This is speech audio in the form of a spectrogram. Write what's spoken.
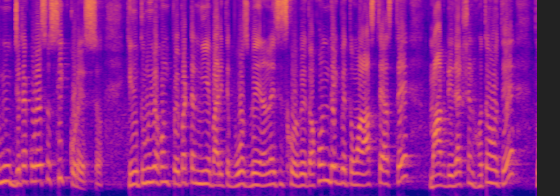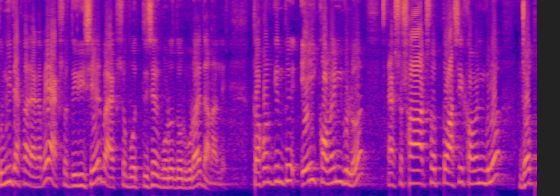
তুমি যেটা করে এসছো সিক করে এসছো। কিন্তু তুমি যখন পেপারটা নিয়ে বাড়িতে বসবে অ্যানালাইসিস করবে, তখন দেখবে তোমার আস্তে আস্তে মার্ক ডিডাকশন হতে হতে তুমি দেখা দেখাবে একশো তিরিশের বা একশো বত্রিশের গোড়ো দোরগোড়ায় দাঁড়ালে। তখন কিন্তু এই কমেন্টগুলো, একশো ষাট, সত্তর আশি কমেন্টগুলো যত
